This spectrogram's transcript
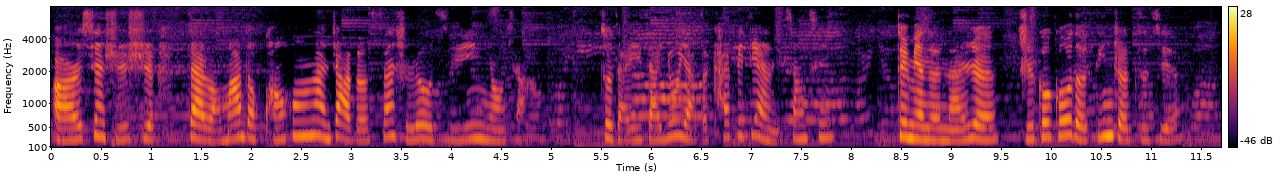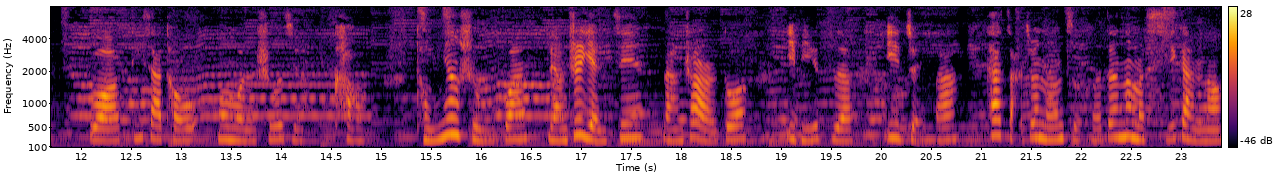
而现实是在老妈的狂轰滥炸的三十六计应用下，坐在一家优雅的咖啡店里相亲，对面的男人直勾勾地盯着自己，我低下头，默默地说句：“靠，同样是五官，两只眼睛，两只耳朵，一鼻子，一嘴巴，他咋就能组合的那么喜感呢？”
